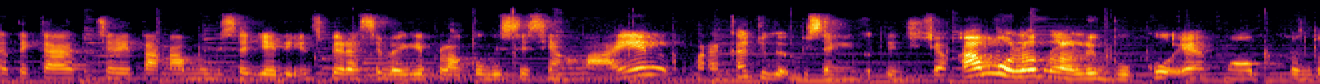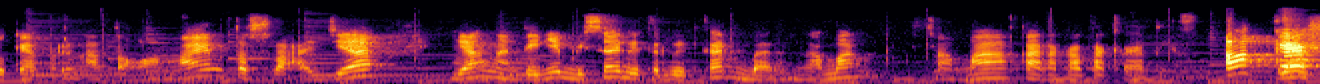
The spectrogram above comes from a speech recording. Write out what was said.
ketika cerita kamu bisa jadi inspirasi bagi pelaku bisnis yang lain, mereka juga bisa ngikutin jejak kamu loh melalui buku ya, mau bentuknya print atau online, terserah aja yang nantinya bisa diterbitkan bareng sama Kata-Kata Kreatif. Oke, okay. yes.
